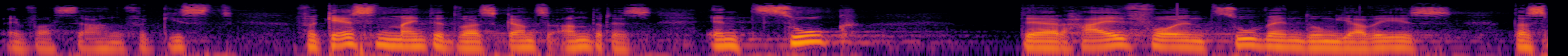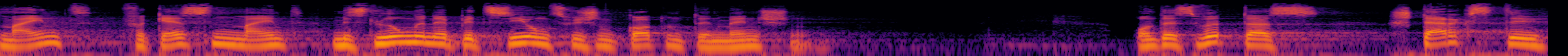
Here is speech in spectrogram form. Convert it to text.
einfach Sachen vergisst. Vergessen meint etwas ganz anderes. Entzug der heilvollen Zuwendung Jahwes. Das meint, vergessen meint misslungene Beziehung zwischen Gott und den Menschen. Und es wird das stärkste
